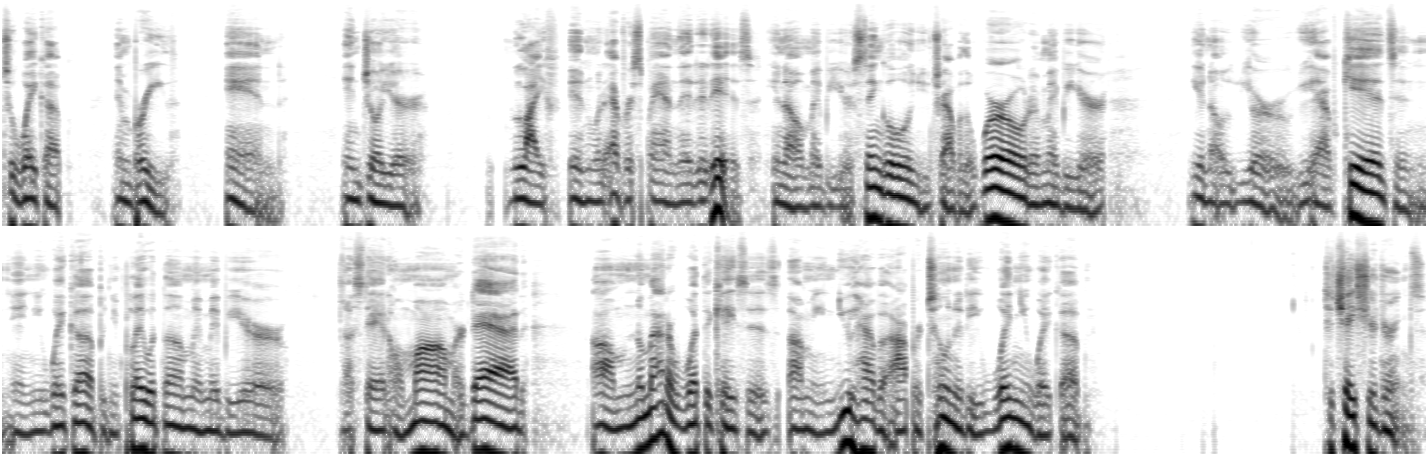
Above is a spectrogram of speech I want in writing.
to wake up and breathe and enjoy your life in whatever span that it is. You know, maybe you're single, and you travel the world, or maybe you're, you know, you're you have kids and and you wake up and you play with them, and maybe you're a stay-at-home mom or dad. Um, no matter what the case is, I mean, you have an opportunity when you wake up to chase your dreams.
